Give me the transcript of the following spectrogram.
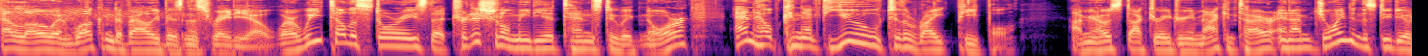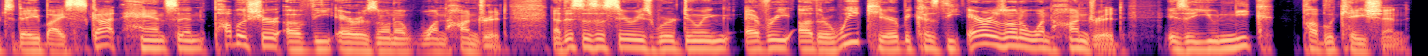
Hello, and welcome to Valley Business Radio, where we tell the stories that traditional media tends to ignore and help connect you to the right people. I'm your host, Dr. Adrian McIntyre, and I'm joined in the studio today by Scott Hanson, publisher of the Arizona 100. Now, this is a series we're doing every other week here because the Arizona 100 is a unique publication.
